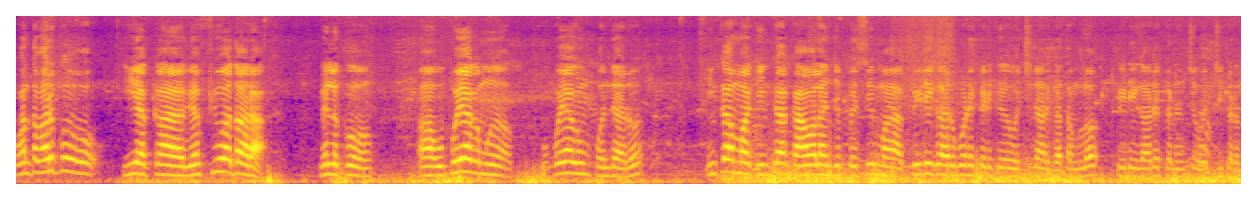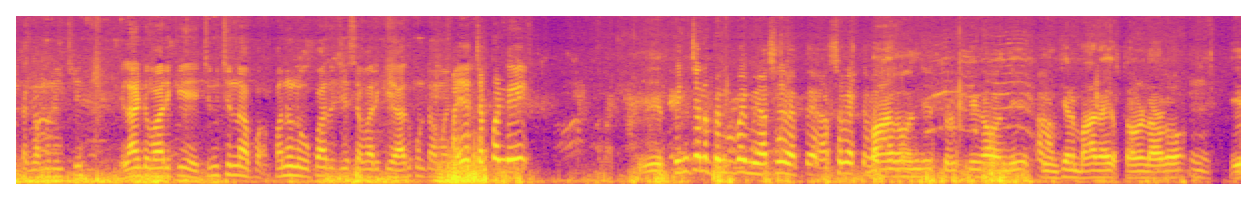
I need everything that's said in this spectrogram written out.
కొంతవరకు ఈ యొక్క ఎఫ్యూఓ ద్వారా వీళ్ళకు ఉపయోగము ఉపయోగం పొందారు. ఇంకా మాకు ఇంకా కావాలని చెప్పేసి మా పీడీ గారు కూడా ఇక్కడికి వచ్చినారు గతంలో. పీడీ గారు ఇక్కడ నుంచి వచ్చి ఇక్కడంతా గమనించి ఇలాంటి వారికి చిన్న చిన్న ప- పనులు ఉపాధి చేసే వారికి ఆదుకుంటామని అయ్యా చెప్పండి. పింఛన్ పెంపుపై మీ హర్ష వ్యక్త బాగా ఉంది తృప్తిగా ఉంది. పింఛన్ బాగా ఇస్తూ ఉన్నారు. ఈ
